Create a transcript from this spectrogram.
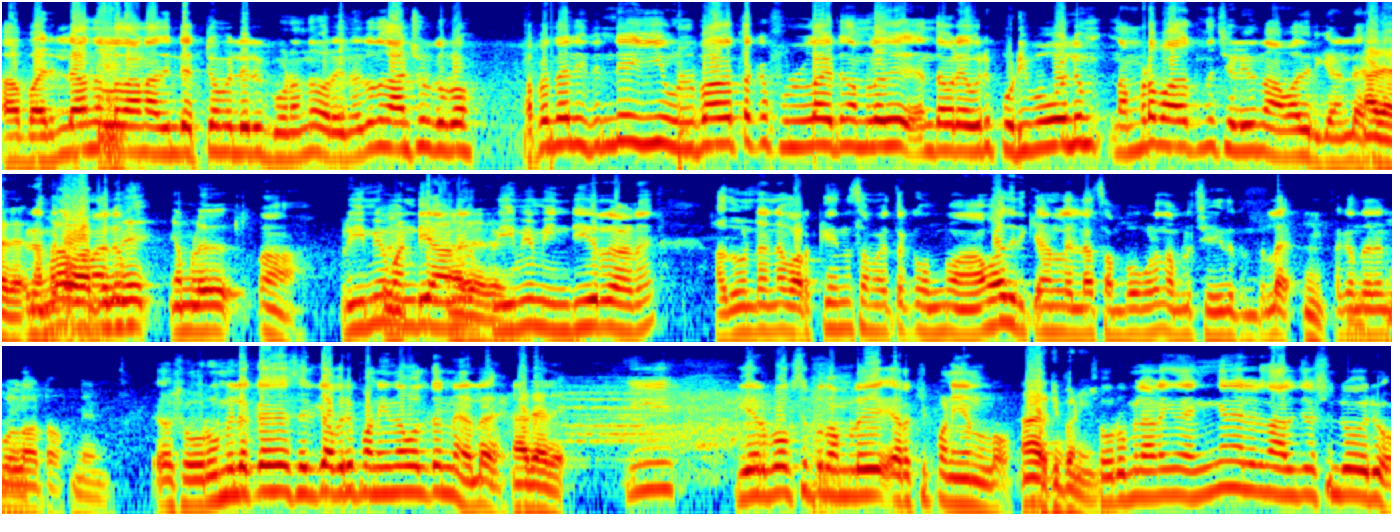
വരില്ല എന്നുള്ളതാണ് അതിന്റെ ഏറ്റവും വലിയൊരു ഗുണം എന്ന് പറയുന്നത്. ഇതൊന്ന് കാണിച്ചു കൊടുക്കും ബ്രോ. അപ്പൊ എന്തായാലും ഇതിന്റെ ഈ ഉൾഭാഗത്തൊക്കെ ഫുൾ ആയിട്ട് നമ്മൾ എന്താ പറയാ ഒരു പൊടി പോലും നമ്മുടെ ഭാഗത്ത് നിന്ന് ചെളിയൊന്നും ആവാതിരിക്കാൻ അല്ലേ? അതെ അതെ. എന്തൊക്കെ ആ പ്രീമിയം വണ്ടിയാണ് പ്രീമിയം ഇന്റീരിയർ ആണ് അതുകൊണ്ട് തന്നെ വർക്ക് ചെയ്യുന്ന സമയത്തൊക്കെ ഒന്നും ആവാതിരിക്കാനുള്ള എല്ലാ സംഭവങ്ങളും നമ്മൾ ചെയ്തിട്ടുണ്ട് അല്ലേ? അതൊക്കെ എന്തായാലും കൊള്ളാട്ടോ. ഷോറൂമിലൊക്കെ ശരിക്കും അവർ പണിയുന്ന പോലെ തന്നെ അല്ലേ? അതെ അതെ. ഈ ഗിയർ ബോക്സ് ഇപ്പൊ നമ്മൾ ഇറക്കി പണിയണല്ലോ. ആ ഇറക്കി പണി ഷോറൂമിലാണെങ്കിൽ എങ്ങനെയാലും ഒരു നാലഞ്ച് ലക്ഷം രൂപ വരുമോ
